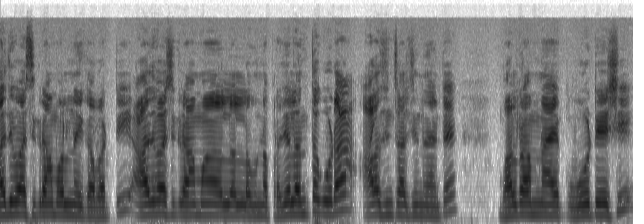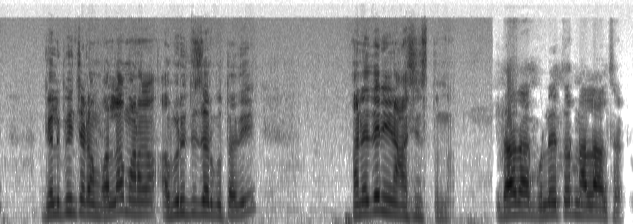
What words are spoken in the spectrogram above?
ఆదివాసీ గ్రామాలు ఉన్నాయి కాబట్టి ఆదివాసీ గ్రామాలలో ఉన్న ప్రజలంతా కూడా ఆలోచించాల్సింది ఏంటంటే బలరాం నాయక్ ఓటేసి గెలిపించడం వల్ల మన అభివృద్ధి జరుగుతుంది అనేది నేను ఆశిస్తున్నా. దాదా గుల్లేతోరు నల్లాల్సట్టు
